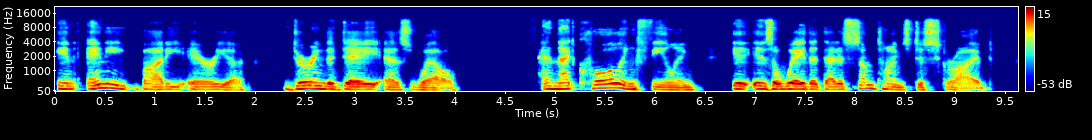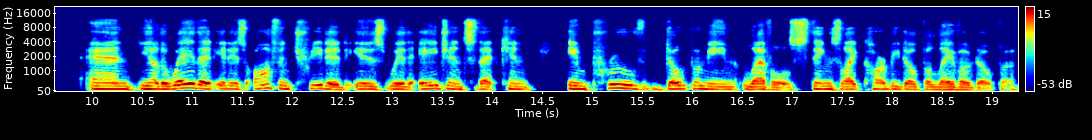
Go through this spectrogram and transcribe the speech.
in any body area during the day as well. And that crawling feeling is a way that that is sometimes described. And you know the way that it is often treated is with agents that can improve dopamine levels, things like carbidopa, levodopa.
